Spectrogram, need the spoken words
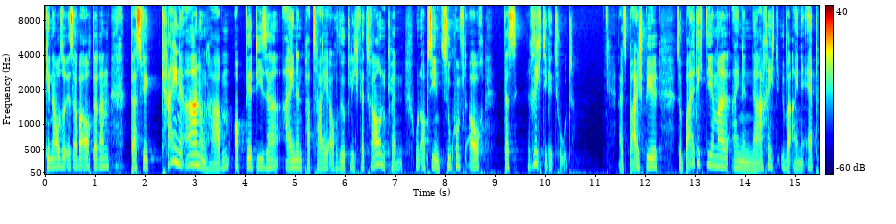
genauso ist aber auch daran, dass wir keine Ahnung haben, ob wir dieser einen Partei auch wirklich vertrauen können und ob sie in Zukunft auch das Richtige tut. Als Beispiel, sobald ich dir mal eine Nachricht über eine App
